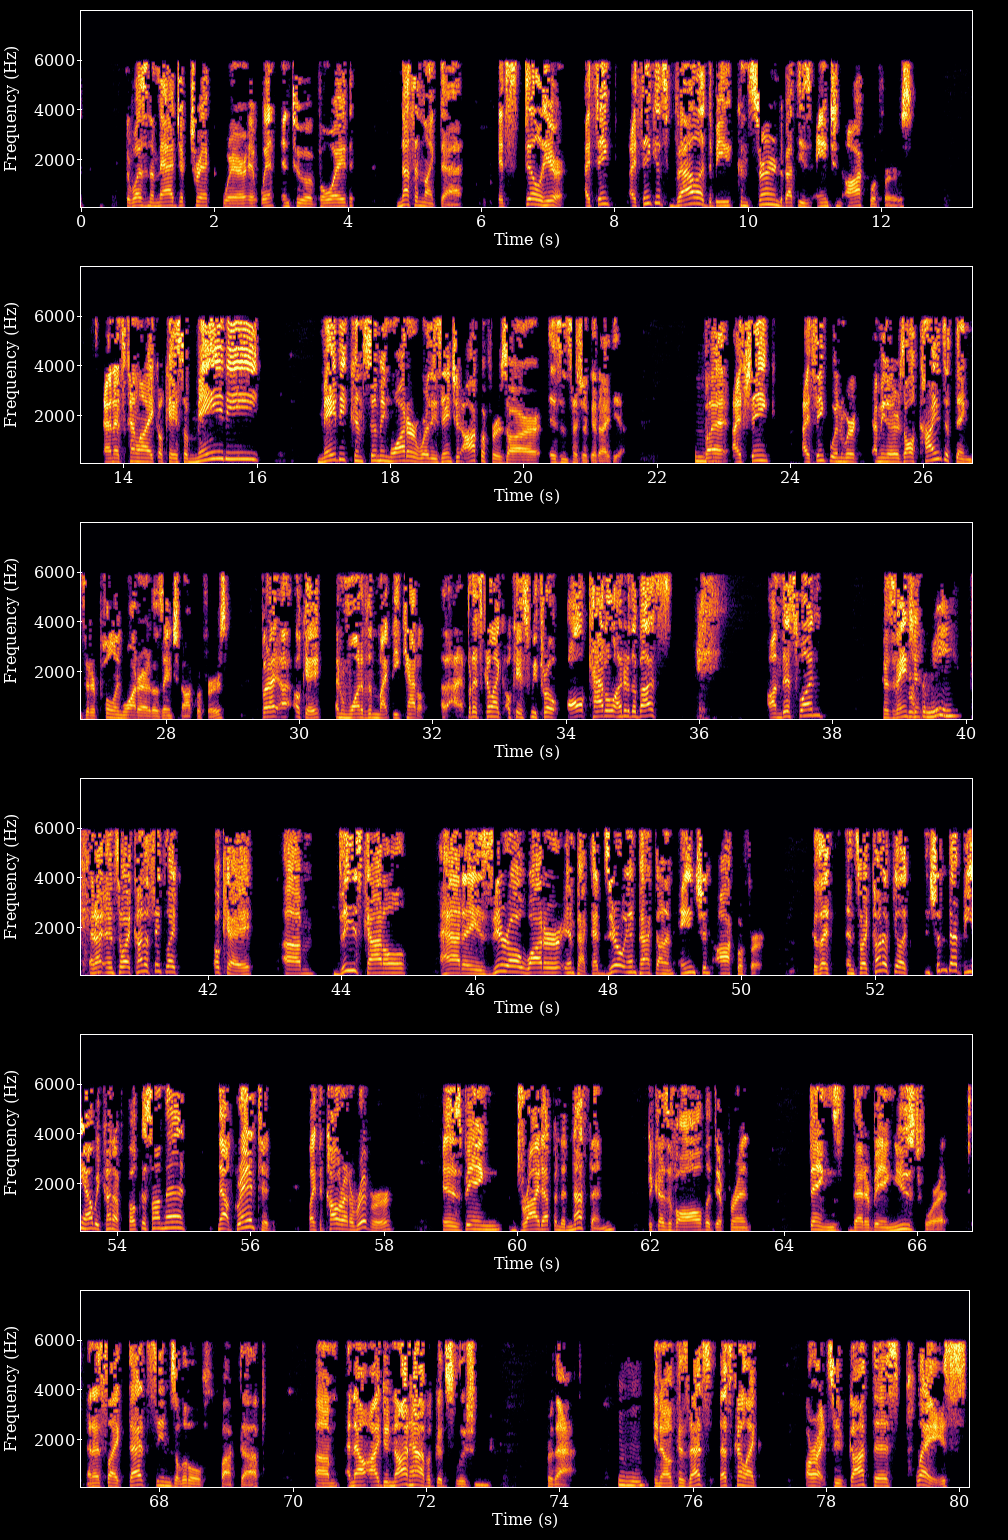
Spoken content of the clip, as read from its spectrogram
There wasn't a magic trick where it went into a void. Nothing like that. It's still here. I think, I think it's valid to be concerned about these ancient aquifers. And it's kind of like, okay, so maybe, maybe consuming water where these ancient aquifers are isn't such a good idea. Mhm. But I think, I think when we're, I mean, there's all kinds of things that are pulling water out of those ancient aquifers. But I, uh, okay, and one of them might be cattle. Uh, but it's kind of like, okay, so we throw all cattle under the bus on this one because of ancient. Not for me. and I, and so I kind of think like, okay, um, these cattle had a zero water impact, had zero impact on an ancient aquifer. Cause I, and so I kind of feel like, shouldn't that be how we kind of focus on that? Now granted, like the Colorado River is being dried up into nothing because of all the different things that are being used for it. And it's like, that seems a little fucked up. Um, and now I do not have a good solution for that, hmm you know, cause that's, that's kind of like, all right, so you've got this place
